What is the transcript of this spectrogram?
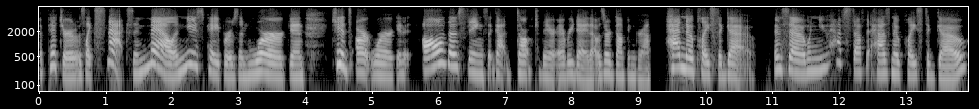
a, picture. It was like snacks and mail and newspapers and work and kids' artwork and all of those things that got dumped there every day. That was our dumping ground. Had no place to go. And so when you have stuff that has no place to go,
